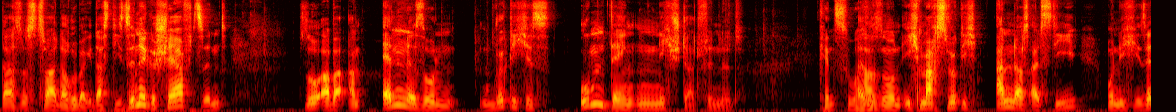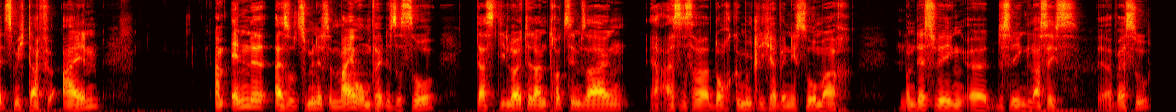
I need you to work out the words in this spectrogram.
dass es zwar darüber geht, dass die Sinne geschärft sind, so aber am Ende so ein wirkliches Umdenken nicht stattfindet. Kennst du Also so ein, ich mach's wirklich anders als die und ich setze mich dafür ein. Am Ende, also zumindest in meinem Umfeld ist es so, dass die Leute dann trotzdem sagen, ja, es ist aber doch gemütlicher, wenn ich so mache. Und deswegen, äh, deswegen lasse ich's. Ja, weißt du?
